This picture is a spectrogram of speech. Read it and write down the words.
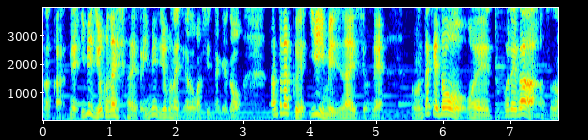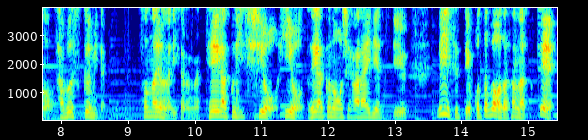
なんかね、イメージ良くないじゃないですか。イメージ良くないって言うかおかしいんだけど、なんとなくいいイメージないですよね。うん、だけど、えっ、ー、と、これが、その、サブスクみたいな、そんなような言い方ね、定額費用、費用、定額のお支払いでっていう、リースっていう言葉を出さなくて、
